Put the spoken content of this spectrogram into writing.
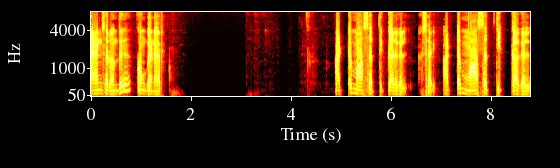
ஆன்சர் வந்து கொங்கணர். அட்ட மாசத்திக்கல்கள் சாரி அட்ட மாசத்திக்ககல்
